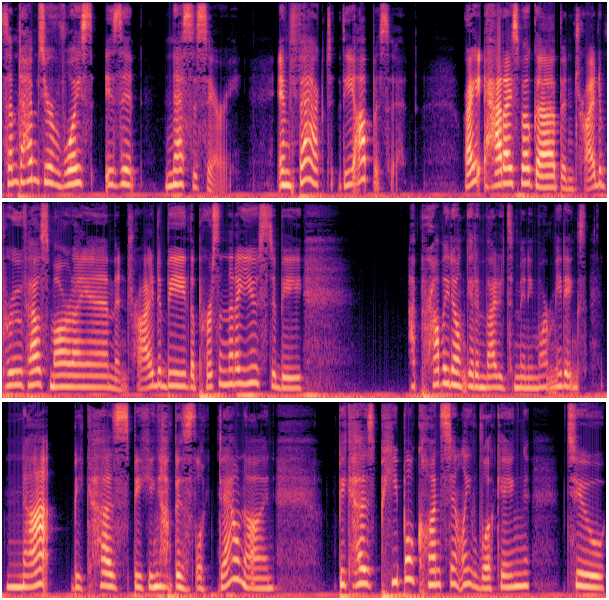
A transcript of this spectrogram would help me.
Sometimes your voice isn't necessary. In fact, the opposite. Right? Had I spoke up and tried to prove how smart I am and tried to be the person that I used to be, I probably don't get invited to many more meetings, not because speaking up is looked down on, because people constantly looking to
